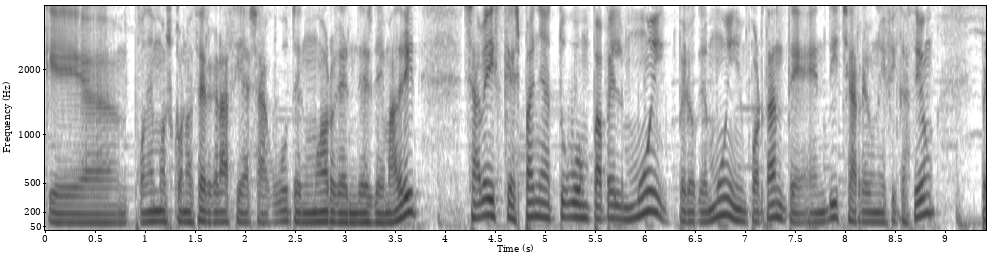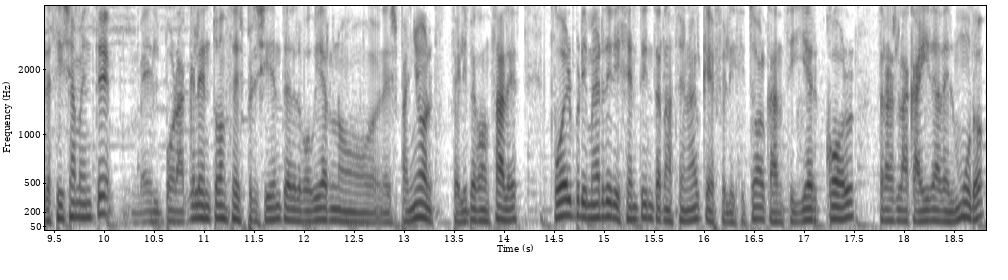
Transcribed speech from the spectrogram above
que eh, podemos conocer gracias a Guten Morgen desde Madrid, sabéis que España tuvo un papel muy, pero que muy importante en dicha reunificación Precisamente, el por aquel entonces presidente del gobierno español, Felipe González, fue el primer dirigente internacional que felicitó al canciller Kohl tras la caída del muro,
